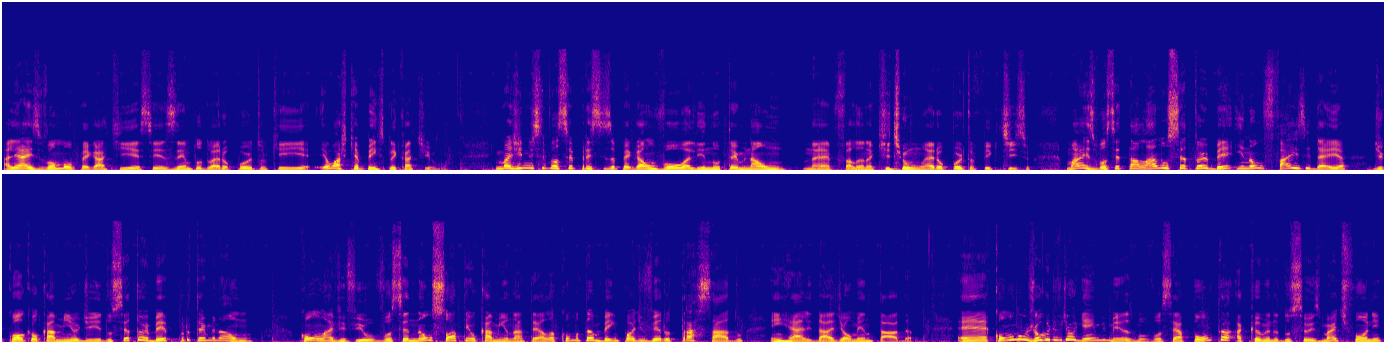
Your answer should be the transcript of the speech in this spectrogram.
Aliás, vamos pegar aqui esse exemplo do aeroporto que eu acho que é bem explicativo. Imagine se você precisa pegar um voo ali no Terminal 1, né? Falando aqui de um aeroporto fictício. Mas você tá lá no setor B e não faz ideia de qual que é o caminho de ir do setor B para o Terminal 1. Com o Live View, você não só tem o caminho na tela, como também pode ver o traçado em realidade aumentada. É como num jogo de videogame mesmo. Você aponta a câmera do seu smartphone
